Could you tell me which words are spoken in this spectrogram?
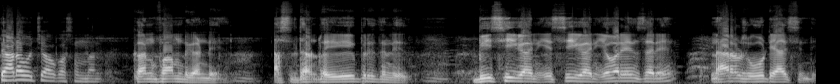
తేడా వచ్చే అవకాశం ఉందంట కన్ఫామ్డ్గా అండి. అసలు దాంట్లో ఏ విపరీతం లేదు. బీసీ కానీ ఎస్సీ కానీ ఎవరైనా సరే నారాలు ఓటు వేయాల్సింది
